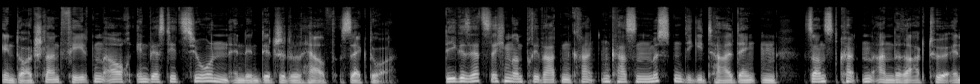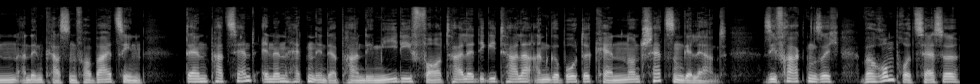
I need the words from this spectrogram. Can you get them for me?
In Deutschland fehlten auch Investitionen in den Digital Health Sektor. Die gesetzlichen und privaten Krankenkassen müssten digital denken, sonst könnten andere AkteurInnen an den Kassen vorbeiziehen. Denn PatientInnen hätten in der Pandemie die Vorteile digitaler Angebote kennen und schätzen gelernt. Sie fragten sich, warum Prozesse,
